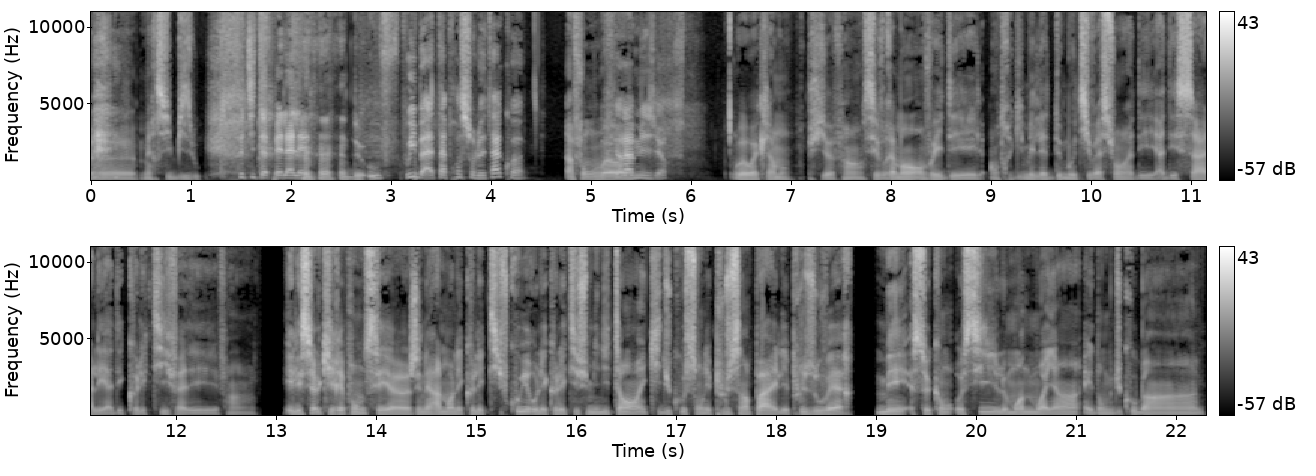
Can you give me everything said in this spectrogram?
Euh, merci, bisous. Petit appel à l'aide. de ouf. Oui, bah t'apprends sur le tas, quoi. À fond, ouais. Au fur et à mesure. Ouais, ouais, clairement. Puis, enfin, c'est vraiment envoyer des, entre guillemets, lettres de motivation à des, à des salles et à des collectifs, à des, enfin. Et les seuls qui répondent, c'est euh, généralement les collectifs queer ou les collectifs militants et qui, du coup, sont les plus sympas et les plus ouverts mais ceux qui ont aussi le moins de moyens et donc du coup ben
